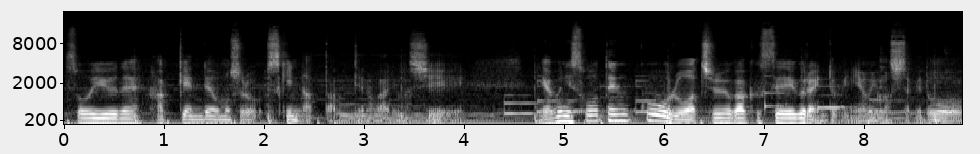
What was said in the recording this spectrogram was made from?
そういうね発見で面白好きになったっていうのがありますし逆に蒼天航路は中学生ぐらいの時に読みましたけど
